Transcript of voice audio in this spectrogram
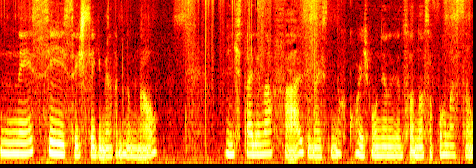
Nesse sexto segmento abdominal, a gente está ali na fase, mas correspondendo à nossa formação,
